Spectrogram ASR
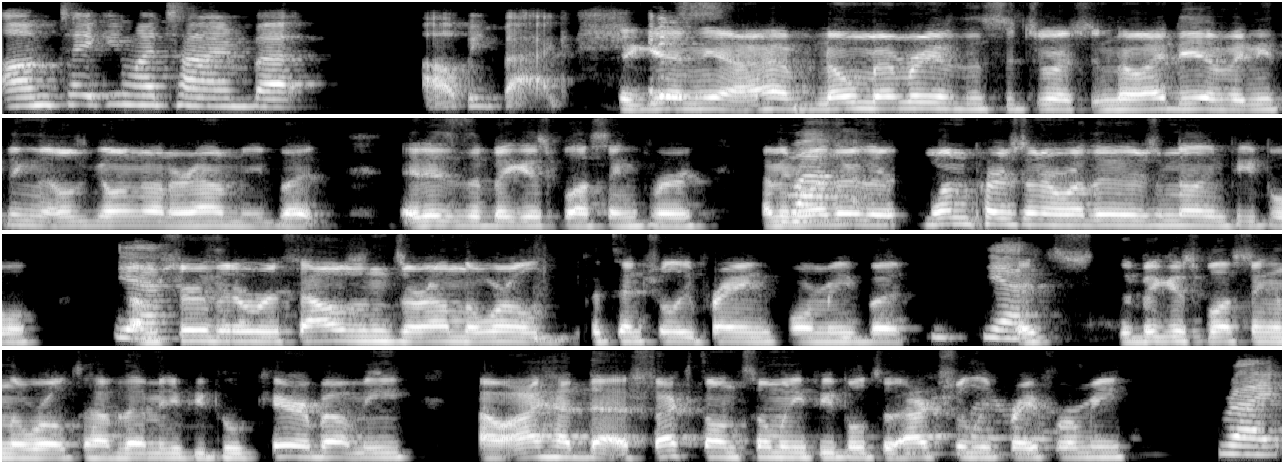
I'm taking my time, but I'll be back. Again, it's, yeah, I have no memory of the situation, no idea of anything that was going on around me, but it is the biggest blessing for, I mean, wow. whether there's one person or whether there's a million people, yeah. I'm sure there were thousands around the world potentially praying for me, but yeah. it's the biggest blessing in the world to have that many people who care about me, how I had that effect on so many people to actually pray for me. Right.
